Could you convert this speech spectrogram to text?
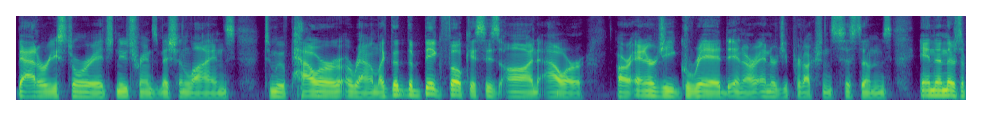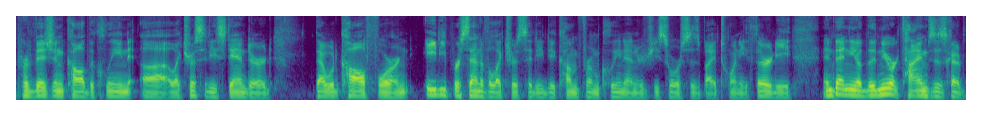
battery storage, new transmission lines to move power around. Like the, the big focus is on our our energy grid and our energy production systems. And then there's a provision called the Clean uh, Electricity Standard that would call for an 80% of electricity to come from clean energy sources by 2030. And Ben, you know, the New York Times' kind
